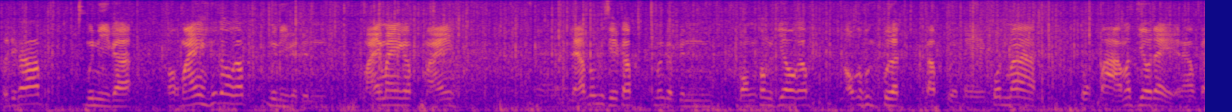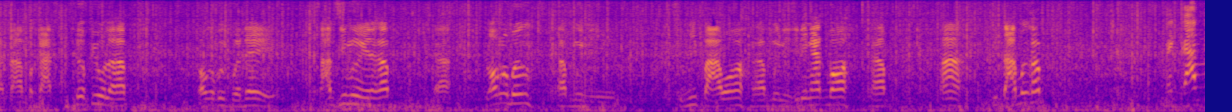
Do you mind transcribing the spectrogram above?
สวัสดีครับ มือนีกะออกไม้พี่โตครับ มือนีก็เป็นไม้ไม้ครับไม้แหลมมันมีเสียครับ มันก็เป็นมองท่องเที่ยวครับ เอาก็เพิ่งเปิดครับเปิดในคนมาตกป่ามาเที่ยวได้นะครับก็ตามประกาศเคอร์ฟิวแล้วครับเขาก็เพิ่งเปิดได้สามสี่มือนะครับก็ลองมาเบิ้งครับมือนีสิมีป่าบ่ครับมือนีสิได้งัดบ่ครับอ่าติดตามเบิ้งครับ ไปกัน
